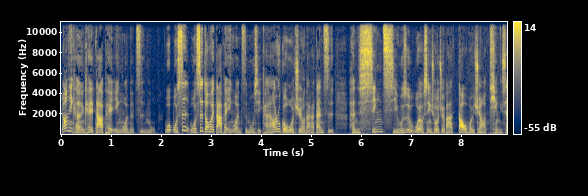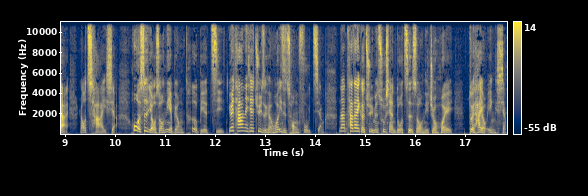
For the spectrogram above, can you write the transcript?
然后你可能可以搭配英文的字幕。我我是我是都会搭配英文字幕一起看。然后如果我觉得哪个单字很新奇，或是我有兴趣，我就把它倒回去，然后停下来，然后查一下。或者是有时候你也不用特别记，因为它那些句子可能会一直重复讲。那它在一个剧里面出现很多次的时候，你就会对它有印象。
